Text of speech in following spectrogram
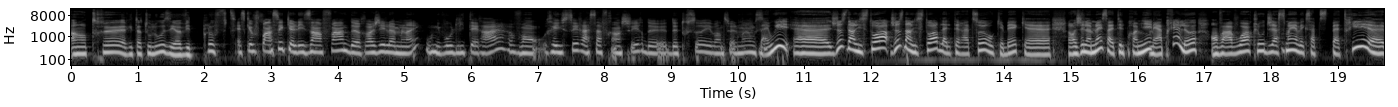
entre Rita Toulouse et Ovid Plouffe. Est-ce que vous pensez que les enfants de Roger Lemelin, au niveau littéraire, vont réussir à s'affranchir de, de, tout ça éventuellement aussi? Ben oui, euh, juste dans l'histoire, juste dans l'histoire de la littérature au Québec, euh, Roger Lemelin, ça a été le premier. Mais après, là, on va avoir Claude Jasmin avec sa petite patrie. Euh,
